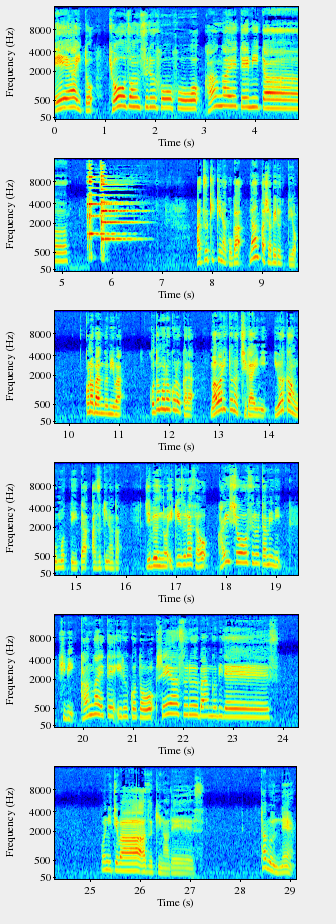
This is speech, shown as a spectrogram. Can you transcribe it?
AI と共存する方法を考えてみた。あずききなこがなんか喋るってよ。この番組は子供の頃から周りとの違いに違和感を持っていたあずきなが自分の生きづらさを解消するために日々考えていることをシェアする番組です。こんにちは、あずきなです。多分ね、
